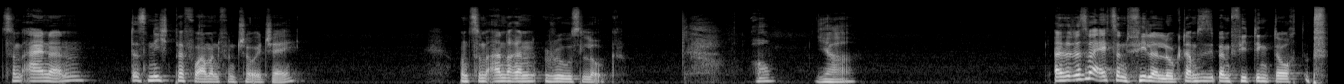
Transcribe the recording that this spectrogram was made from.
Zum einen das Nicht-Performen von Joey J. Und zum anderen Rue's Look. Oh, ja. Also das war echt so ein Fehler-Look. Da haben sie sich beim Fitting gedacht, pff,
